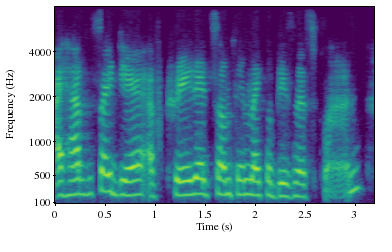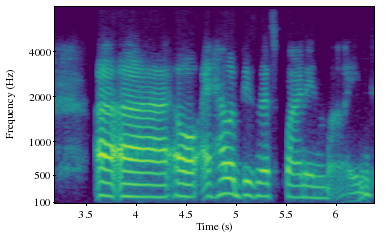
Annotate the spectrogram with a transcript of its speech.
I have this idea. I've created something like a business plan uh, uh, or i have a business plan in mind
